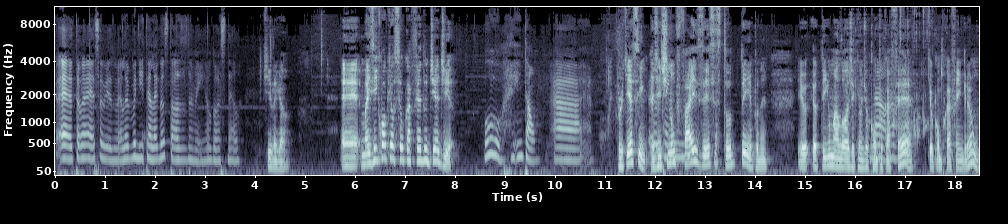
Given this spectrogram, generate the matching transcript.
É, então é essa mesmo. Ela é bonita, ela é gostosa também. Eu gosto dela. Que legal. É, mas e qual que é o seu café do dia a dia? Uh, então, a, Porque assim, a Eu gente não tenho- faz esses todo tempo, né? Eu, eu tenho uma loja aqui onde eu compro Não. café, que eu compro café em grão,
